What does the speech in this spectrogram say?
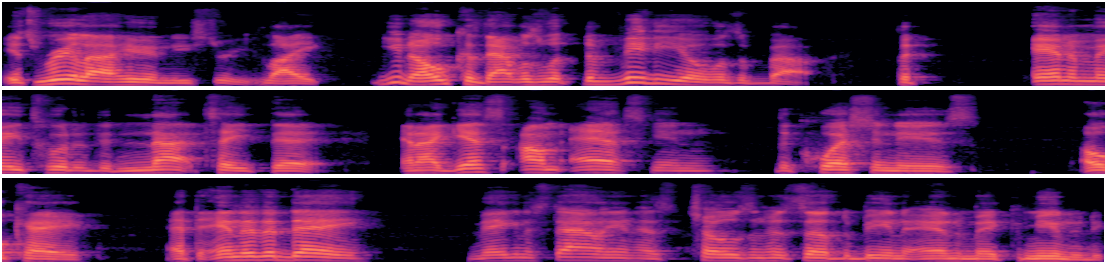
it's real out here in these streets. Like, you know, because that was what the video was about. But anime Twitter did not take that. And I guess I'm asking the question is, okay, at the end of the day, Megan Thee Stallion has chosen herself to be in the anime community.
